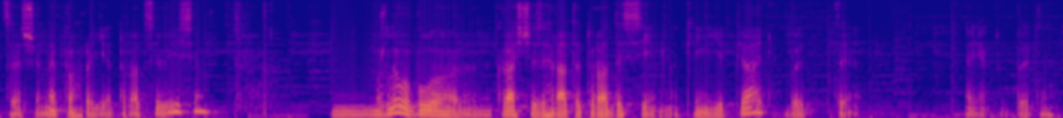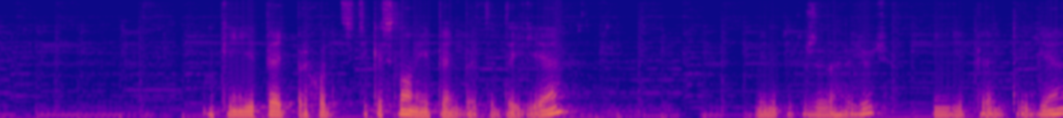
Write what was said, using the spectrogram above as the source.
це ще не програє Тура C8. Можливо, було краще зіграти Тура D7 на кінь Е5, бити. А як тут бити? На кінь Е5 приходиться тільки слон Е5 бити дає. Білі тут вже виграють. Кінь Е5 дає.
